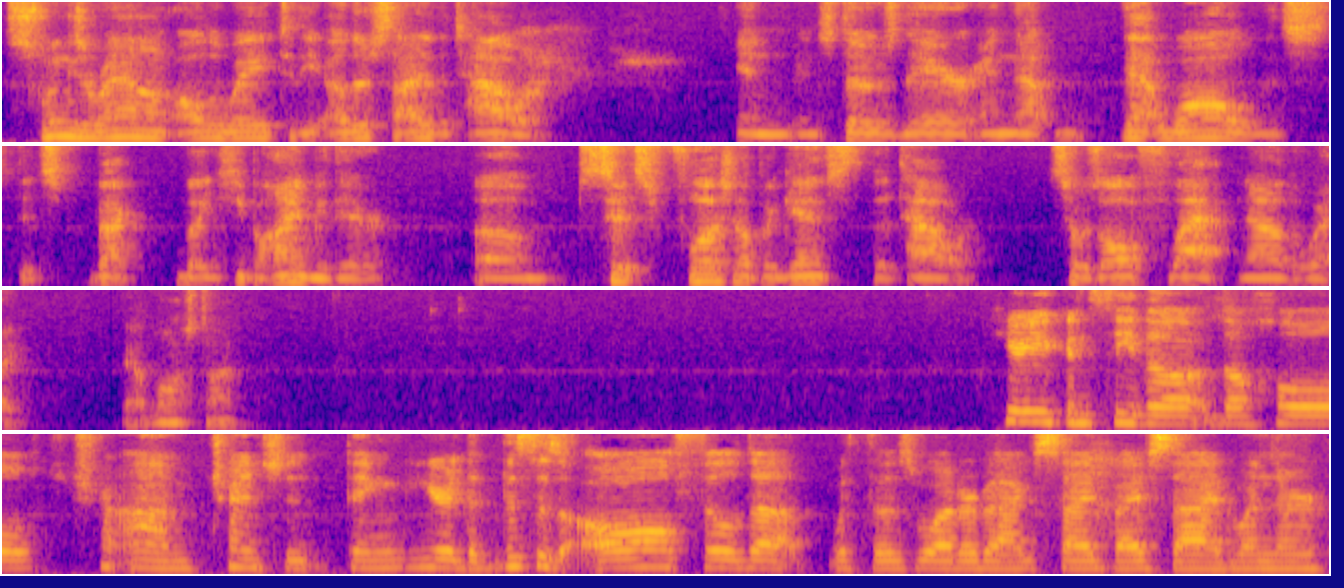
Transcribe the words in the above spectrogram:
swings around all the way to the other side of the tower and, and stows there, and that that wall that's that's back, like you see behind me there, um, sits flush up against the tower, so it's all flat and out of the way at launch time. Here you can see the the whole tr- um, trench thing here. That this is all filled up with those water bags side by side when they're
